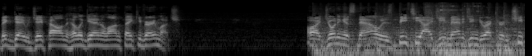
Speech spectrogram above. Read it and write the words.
big day with Jay Powell on the Hill again. Ylan, thank you very much. All right, joining us now is BTIG Managing Director and Chief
